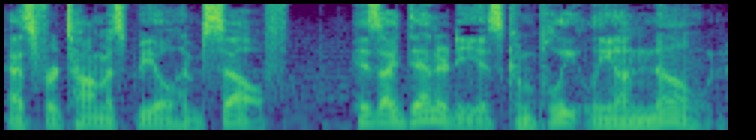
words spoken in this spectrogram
As for Thomas Beale himself, his identity is completely unknown.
